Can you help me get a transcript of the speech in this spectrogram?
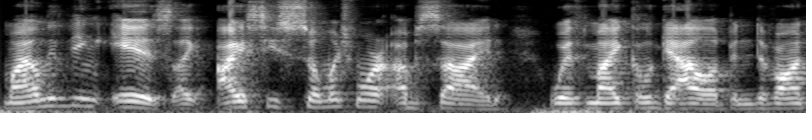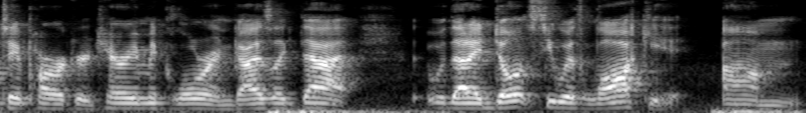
My only thing is, like, I see so much more upside with Michael Gallup and DeVante Parker, Terry McLaurin, guys like that, that I don't see with Lockett. Um,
